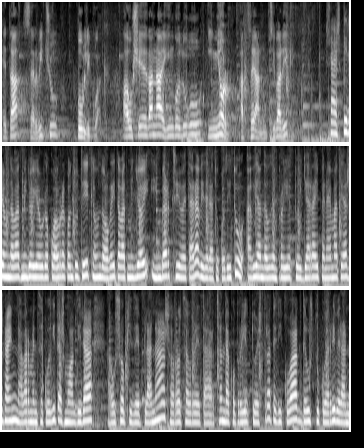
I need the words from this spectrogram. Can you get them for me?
eta zerbitzu publikoak. Hause dana egingo dugu inor atzean utzibarik Zazpireunda bat milioi euroko aurrekontutik, eunda hogeita bat milioi inbertsioetara bideratuko ditu. Abian dauden proiektu jarraipena emateaz gain, nabarmentzeko egitasmoak dira, hausokide plana, zorrotzaurre eta hartxandako proiektu estrategikoak, deustuko herriberan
